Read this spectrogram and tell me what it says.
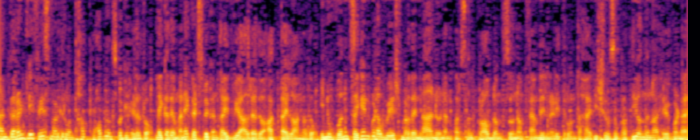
ನಾನು ಕರೆಂಟ್ಲಿ ಫೇಸ್ ಮಾಡಿರುವಂತಹ ಪ್ರಾಬ್ಲಮ್ಸ್ ಬಗ್ಗೆ ಹೇಳಿದ್ರು. ಲೈಕ್ ಅದೇ ಮನೆ ಕಟ್ಸ್ಬೇಕಂತ ಇದ್ವಿ, ಆದ್ರೆ ಅದು ಆಗ್ತಾ ಇಲ್ಲ ಅನ್ನೋದು. ಇನ್ನು ಒಂದು ಸೆಕೆಂಡ್ ಕೂಡ ವೇಸ್ಟ್ ಮಾಡಿದೆ ನಾನು ನನ್ನ ಪರ್ಸನಲ್ ಪ್ರಾಬ್ಲಮ್ಸ್ ನಮ್ಮ ಫ್ಯಾಮಿಲಿ ನಡೀತಿರುವಂತಹ ಇಶ್ಯೂಸ್ ಪ್ರತಿಯೊಂದು ಹೇಳ್ಕೊಂಡೆ.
